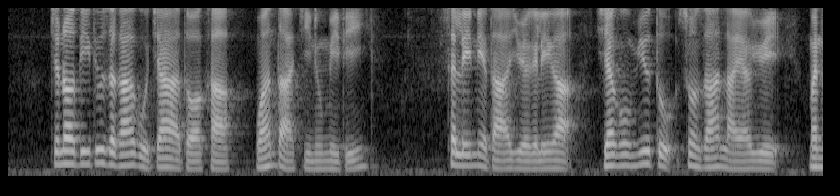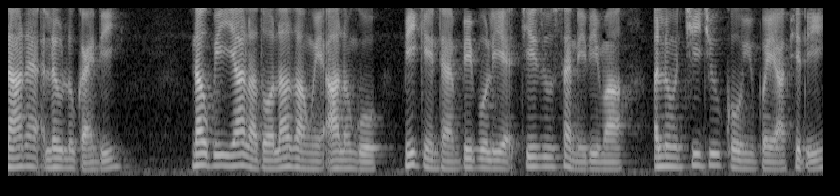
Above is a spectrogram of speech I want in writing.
။ကျွန်တော်ဒီသူစကားကိုကြားရသောအခါဝမ်းသာကြည်နူးမိသည်။14နှစ်သားအရွယ်ကလေးကရန်ကုန်မြို့သို့စွန့်စားလာရောက်၍မနာတန်အလုပ်လုပ်ကိုင်သည်။နောက်ပြီးရလာသောလဆောင်ဝင်အားလုံးကိုမိခင်တံပေးပို့လျက်ကျေးဇူးဆက်နေသည်မှာ အလွန်ကြီးကျူးကုန်ယူပွဲရာဖြစ်သည်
